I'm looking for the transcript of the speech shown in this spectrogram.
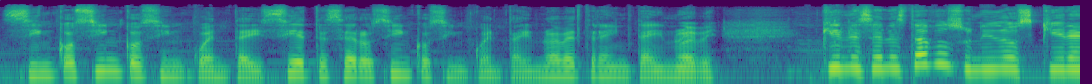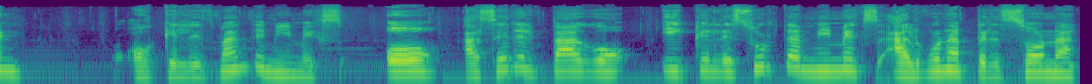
55 5705 5939. Quienes en Estados Unidos quieren o que les mande Mimex o hacer el pago y que le surtan Mimex a alguna persona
